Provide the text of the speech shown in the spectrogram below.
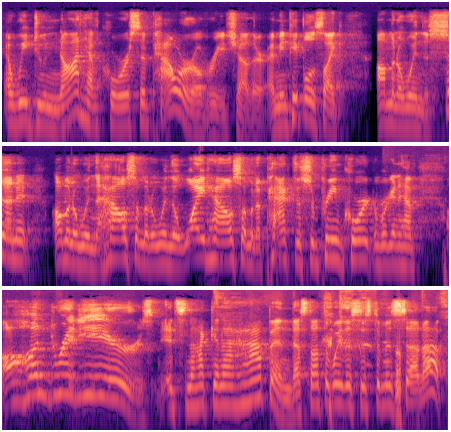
And we do not have coercive power over each other. I mean, people's like, I'm going to win the Senate. I'm going to win the House. I'm going to win the White House. I'm going to pack the Supreme Court, and we're going to have a hundred years. It's not going to happen. That's not the way the system is set up.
